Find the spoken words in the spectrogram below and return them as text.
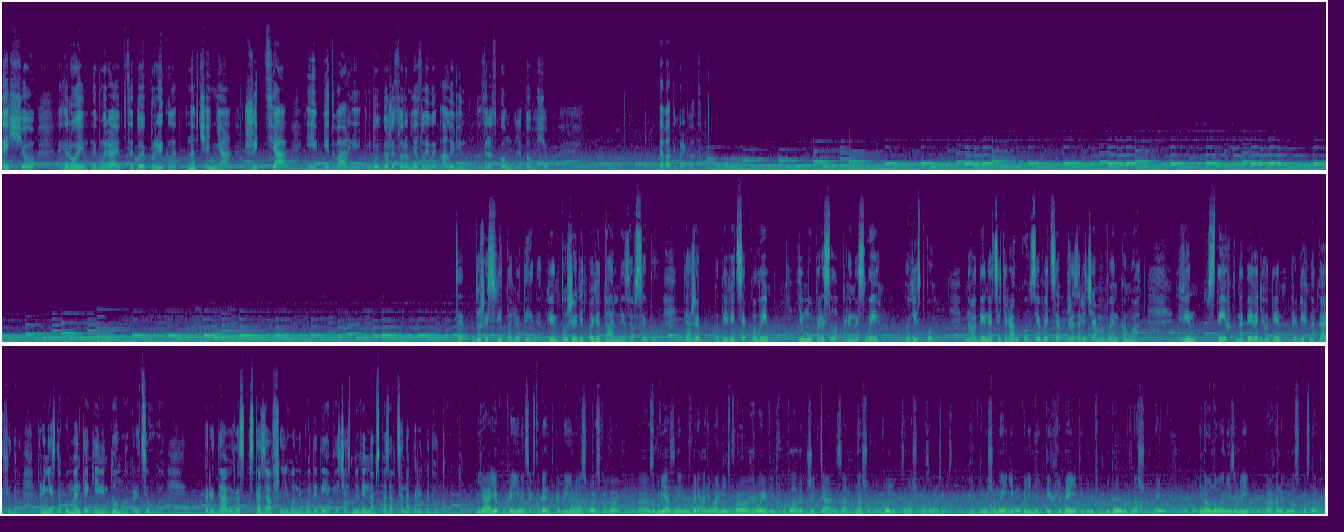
Те, що герої не вмирають, це той приклад навчання, життя і відваги. Він був дуже сором'язливий, але він зразком для того, щоб давати приклад. Це дуже світла людина. Він дуже відповідальний за все був. Даже подивіться, коли йому принесли повістку на 11 ранку, з'явиться вже з речами воєнкомат. Він встиг на 9 годин, прибіг на кафедру, приніс документи, які він вдома опрацьовував. Передав, роз- сказав, що його не буде деякий час. Ну він нам сказав, це на перепідготовку. Я, як українець, як студент КПІ імені Сікорського, е, зобов'язаний зберігати пам'ять про героїв, які поклали життя за нашу волю, за нашу незалежність. Тому що ми є покоління тих людей, які будуть відбудовувати нашу неньку. І на оновленій землі врага не буде супостату.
